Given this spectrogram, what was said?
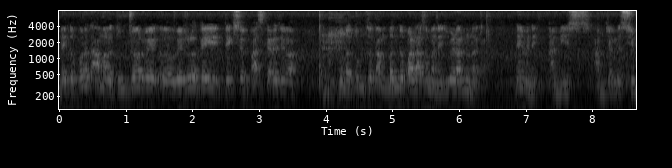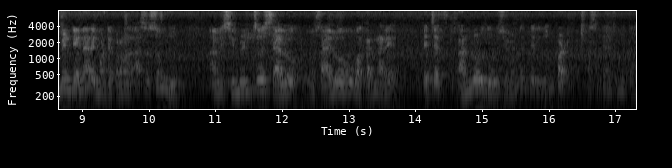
नाही तर परत आम्हाला तुमच्यावर वेगळं काही टेक्स्चर पास करायचं का पुन्हा तुमचं काम बंद पाडा असं म्हणायची वेळ आणू नका. नाही म्हणे आम्ही आमच्याकडे सिमेंट येणार आहे मोठ्या प्रमाणात असं समजून आम्ही सिमेंटचं सॅलो सायलो उभा करणार आहे त्याच्यात अनलोड करू सिमेंट आणि त्याच्यातून पाठवू असं त्यांचं मत आहे.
